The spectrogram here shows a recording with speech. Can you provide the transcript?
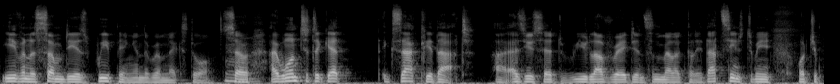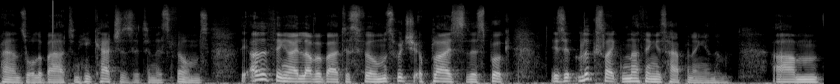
even as somebody is weeping in the room next door. Mm. So I wanted to get exactly that uh, as you said, you love radiance and melancholy. That seems to me what Japan's all about, and he catches it in his films. The other thing I love about his films, which applies to this book, is it looks like nothing is happening in them. Um,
